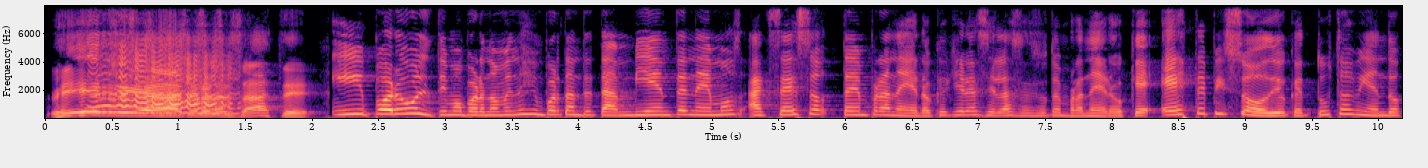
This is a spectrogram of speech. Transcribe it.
¡Verga! ¡Te lo lanzaste! Y por último, pero no menos importante, también tenemos acceso tempranero. ¿Qué quiere decir el acceso tempranero? Que este episodio que tú estás viendo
